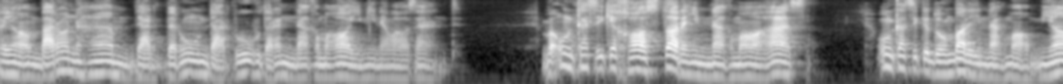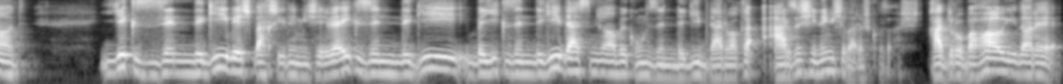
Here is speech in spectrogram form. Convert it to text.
پیامبران هم در درون در روح دارن نغمه هایی می نوازند و اون کسی که خواستار این نغمه ها هست اون کسی که دنبال این نغمه میاد یک زندگی بهش بخشیده میشه و یک زندگی به یک زندگی دست میابه که اون زندگی در واقع ارزشی نمیشه براش گذاشت. قدر و بهایی داره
